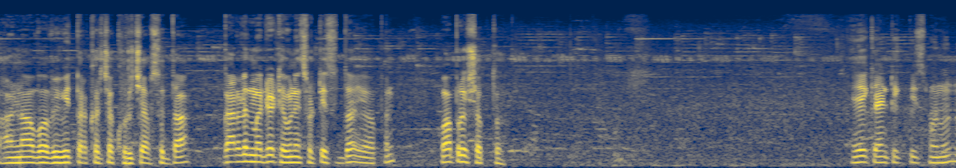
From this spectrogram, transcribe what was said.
पाळणा व विविध प्रकारच्या खुर्च्यासुद्धा गार्डनमध्ये ठेवण्यासाठी सुद्धा आपण वापरू शकतो. हे एक अँटिक पीस म्हणून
